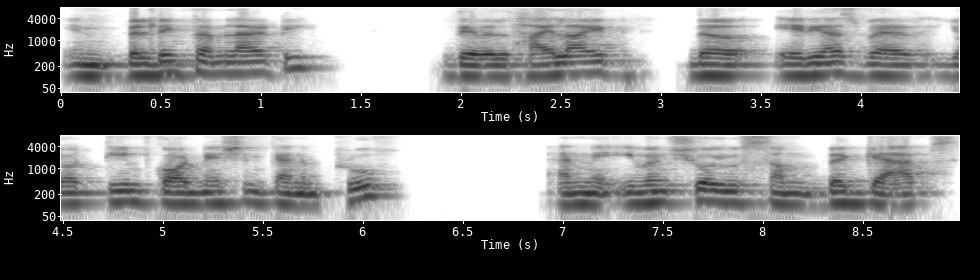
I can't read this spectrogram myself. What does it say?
in building familiarity. They will highlight the areas where your team coordination can improve and may even show you some big gaps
